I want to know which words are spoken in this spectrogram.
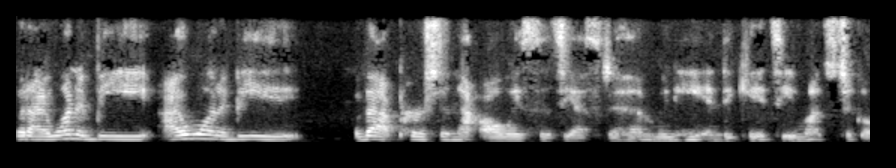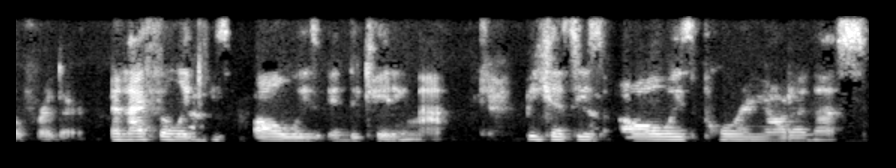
but i want to be i want to be that person that always says yes to him when he indicates he wants to go further. And i feel like he's always indicating that because he's always pouring out on us.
